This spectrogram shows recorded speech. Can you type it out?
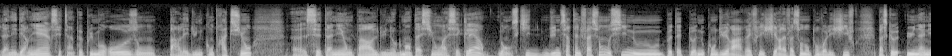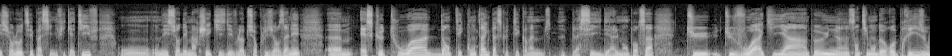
L'année dernière, c'était un peu plus morose, on parlait d'une contraction. Euh, cette année, on parle d'une augmentation assez claire. Bon, ce qui, d'une certaine façon aussi, nous peut-être doit nous conduire à réfléchir à la façon dont on voit les chiffres, parce que une année sur l'autre, c'est pas significatif. On, est sur des marchés qui se développent sur plusieurs années. Euh, Est-ce que toi, dans tes contacts, parce que tu es quand même placé idéalement pour ça, tu, tu vois qu'il y a un peu un sentiment de reprise, ou,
